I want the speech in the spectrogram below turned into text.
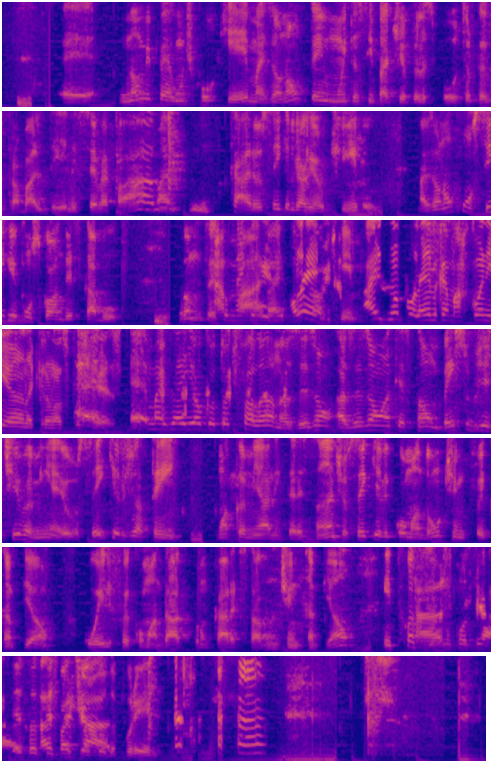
É, não me pergunte por quê, mas eu não tenho muita simpatia pelo Spolstra, pelo trabalho dele. Você vai falar, ah, mas, cara, eu sei que ele já ganhou título, mas eu não consigo ir com os cornos desse caboclo. Vamos ver Rapaz, como é que vai polêmica. Mais uma polêmica marconiana aqui no nosso podcast. É, é, mas aí é o que eu tô te falando. Às vezes, é às vezes é uma questão bem subjetiva minha. Eu sei que ele já tem uma caminhada interessante, eu sei que ele comandou um time que foi campeão, ou ele foi comandado por um cara que estava no time campeão. Então, assim, ah, eu não consigo ter essa tá simpatia toda por ele.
